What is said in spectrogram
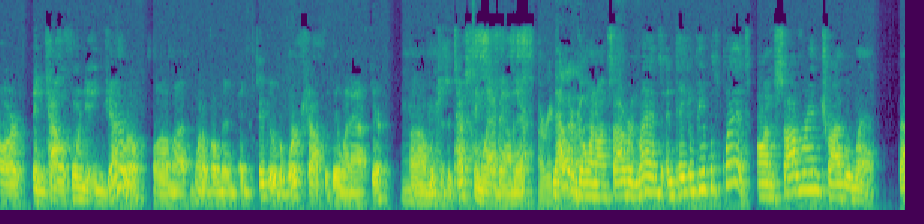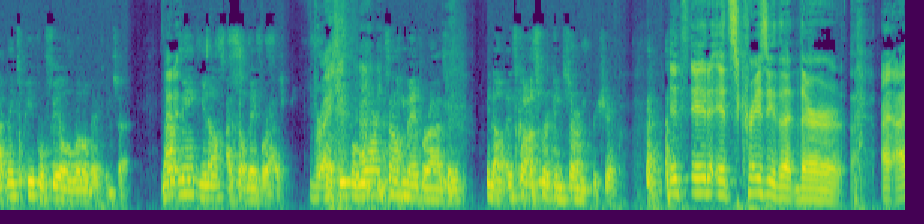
are in California in general, um, uh, one of them in, in particular, the workshop that they went after, um, which is a testing lab down there. Mm-hmm. Now they're that. going on sovereign lands and taking people's plants on sovereign tribal land. That makes people feel a little bit concerned. Not And me, you know, I sell vaporizers. Right. People who aren't selling vaporizers, you know, it's cause for concern for sure. It's it it's crazy that they're I, I,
